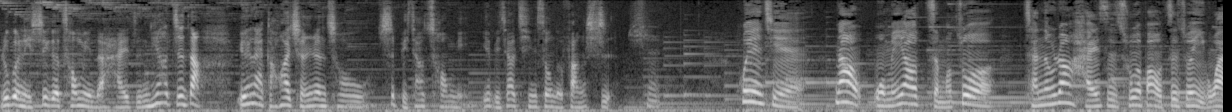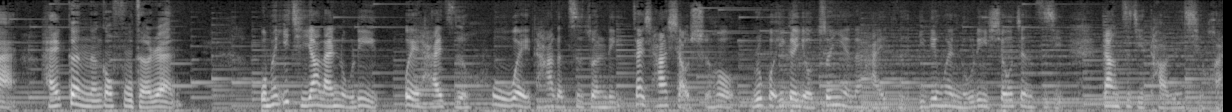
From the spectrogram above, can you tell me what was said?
如果你是一个聪明的孩子，你要知道，原来赶快承认错误是比较聪明也比较轻松的方式。是，慧燕姐，那我们要怎么做才能让孩子除了保有自尊以外？还更能够负责任，我们一起要来努力为孩子护卫他的自尊力。在他小时候，如果一个有尊严的孩子，一定会努力修正自己，让自己讨人喜欢。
